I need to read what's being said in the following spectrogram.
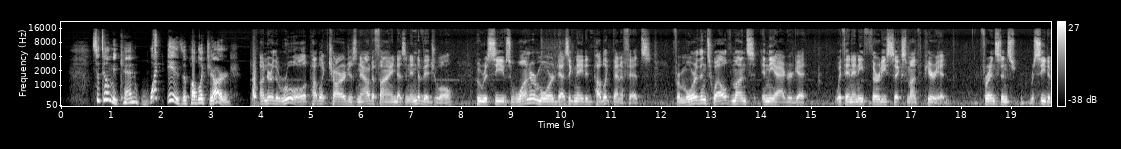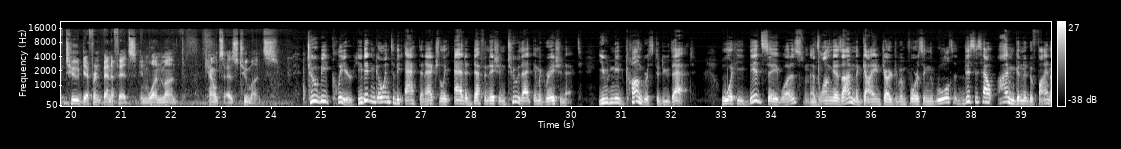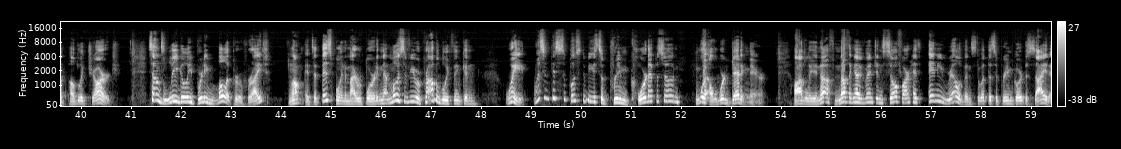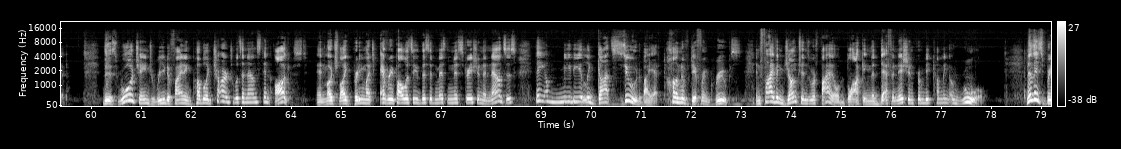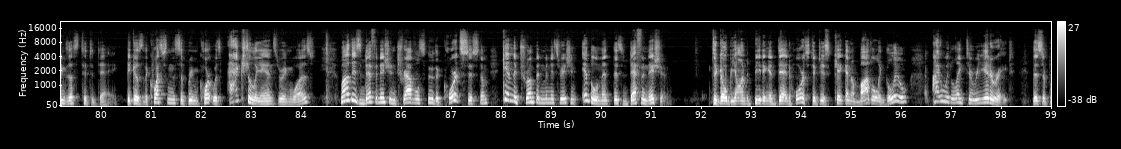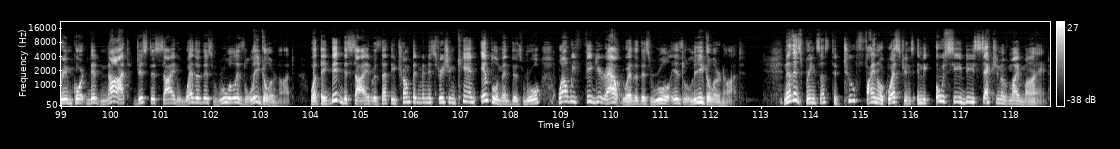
So tell me, Ken, what is a public charge? Under the rule, a public charge is now defined as an individual who receives one or more designated public benefits for more than 12 months in the aggregate within any 36 month period. For instance, receipt of two different benefits in one month counts as two months. To be clear, he didn't go into the act and actually add a definition to that Immigration Act. You'd need Congress to do that. What he did say was, as long as I'm the guy in charge of enforcing the rules, this is how I'm gonna define a public charge. Sounds legally pretty bulletproof, right? Well, it's at this point in my reporting that most of you are probably thinking, wait, wasn't this supposed to be a Supreme Court episode? Well, we're getting there. Oddly enough, nothing I've mentioned so far has any relevance to what the Supreme Court decided. This rule change redefining public charge was announced in August. And much like pretty much every policy this administration announces, they immediately got sued by a ton of different groups. And five injunctions were filed blocking the definition from becoming a rule. Now this brings us to today, because the question the Supreme Court was actually answering was, while this definition travels through the court system, can the Trump administration implement this definition? To go beyond beating a dead horse to just kicking a bottle of glue, I would like to reiterate. The Supreme Court did not just decide whether this rule is legal or not. What they did decide was that the Trump administration can implement this rule while we figure out whether this rule is legal or not. Now this brings us to two final questions in the OCD section of my mind.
